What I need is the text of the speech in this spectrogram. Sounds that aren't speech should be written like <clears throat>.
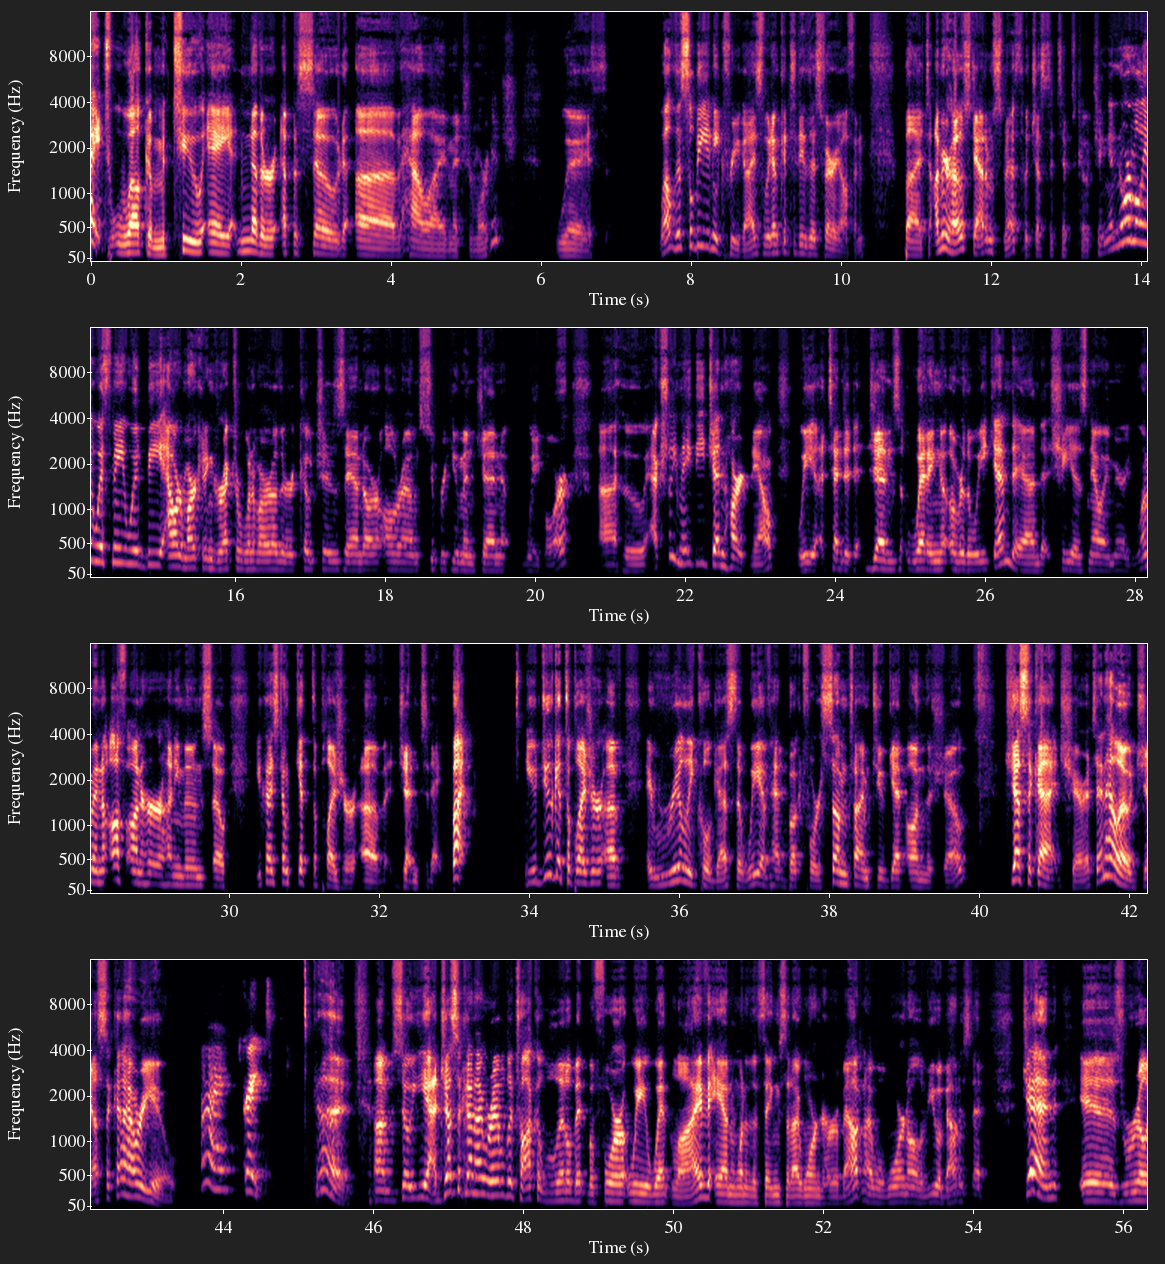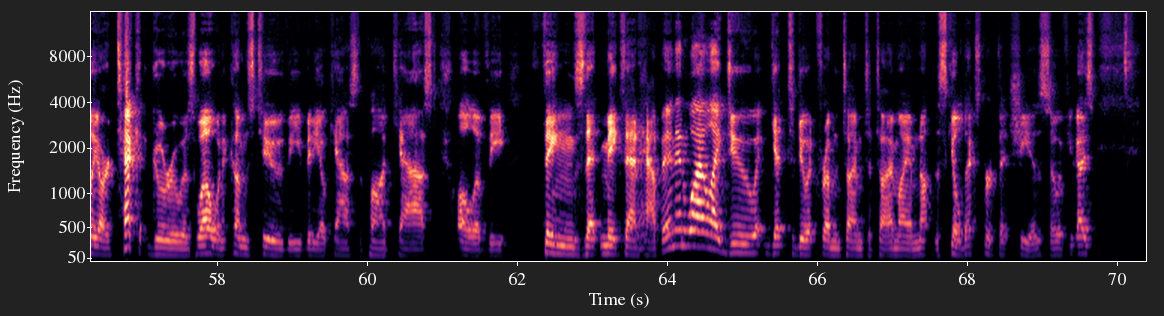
Right, welcome to a, another episode of How I Met Your Mortgage. With, well, this will be unique for you guys. We don't get to do this very often, but I'm your host, Adam Smith, with Just the Tips Coaching, and normally with me would be our marketing director, one of our other coaches, and our all-around superhuman Jen Waybor, uh, who actually may be Jen Hart now. We attended Jen's wedding over the weekend, and she is now a married woman off on her honeymoon. So you guys don't get the pleasure of Jen today. But you do get the pleasure of a really cool guest that we have had booked for some time to get on the show. Jessica Chariton. Hello, Jessica. How are you? Hi, great. Good. Um, so yeah, Jessica and I were able to talk a little bit before we went live, and one of the things that I warned her about, and I will warn all of you about, is that Jen is really our tech guru as well when it comes to the video cast, the podcast, all of the things that make that happen. And while I do get to do it from time to time, I am not the skilled expert that she is. So if you guys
